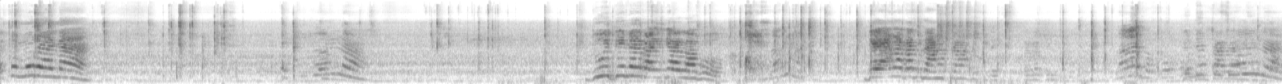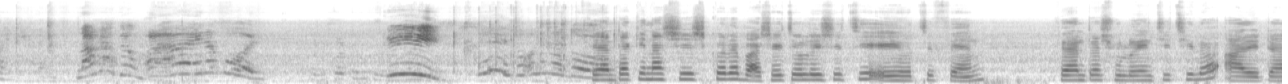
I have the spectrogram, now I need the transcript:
এত মুড়ায় না। দুই দিনে ভাঙ্গা লাভো। দে আমার কাছে ফ্যানটা কেনা শেষ করে বাসায় চলে এসেছি। এই হচ্ছে ফ্যান। ফ্যানটা ষোলো ইঞ্চি ছিল আর এটা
